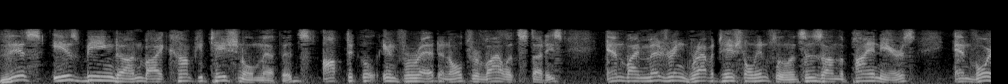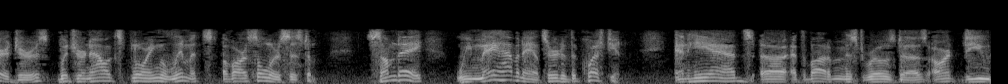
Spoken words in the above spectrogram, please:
This is being done by computational methods, optical, infrared, and ultraviolet studies, and by measuring gravitational influences on the pioneers and voyagers, which are now exploring the limits of our solar system. Someday, we may have an answer to the question. And he adds uh, at the bottom, Mr. Rose does, aren't do you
